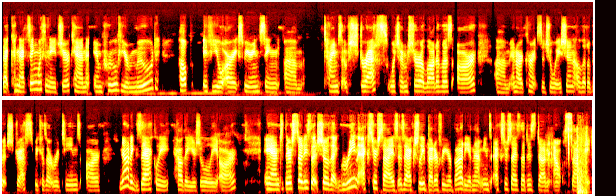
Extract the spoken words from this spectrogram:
that connecting with nature can improve your mood, help if you are experiencing um, times of stress, which I'm sure a lot of us are um, in our current situation, a little bit stressed because our routines are not exactly how they usually are. And there are studies that show that green exercise is actually better for your body, and that means exercise that is done outside.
